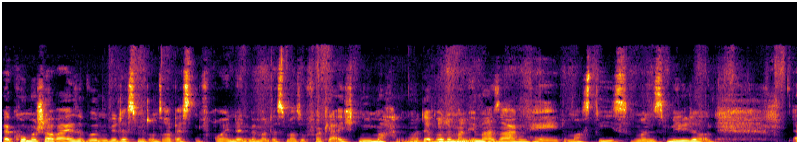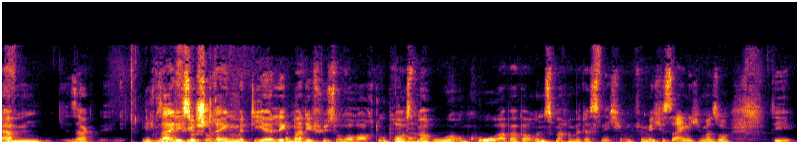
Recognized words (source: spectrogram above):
Weil komischerweise würden wir das mit unserer besten Freundin, wenn man das mal so vergleicht, nie machen. Ne? Da würde man immer sagen, hey, du machst dies, man ist milde und ähm, sagt, Leg sei nicht so streng hoch. mit dir, leg Genau. mal die Füße hoch, auch du brauchst Genau. mal Ruhe und Co. Aber bei uns machen wir das nicht. Und für mich ist eigentlich immer so die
